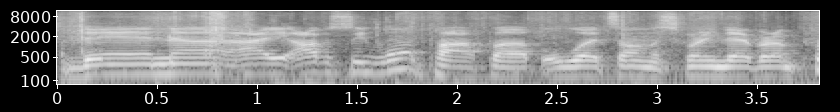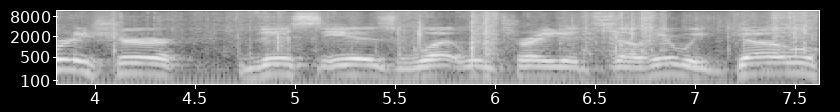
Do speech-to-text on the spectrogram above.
then uh, I obviously won't pop up what's on the screen there, but I'm pretty sure this is what we traded. So here we go.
